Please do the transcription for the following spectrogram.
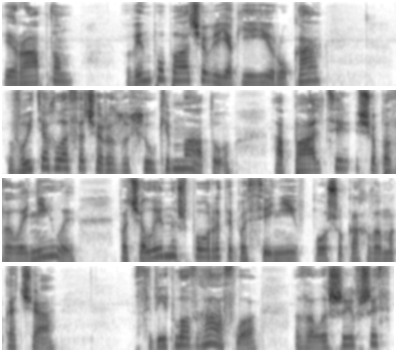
І раптом він побачив, як її рука витяглася через усю кімнату, а пальці, що позеленіли, почали нишпорити по стіні в пошуках вимикача. Світло згасло, залишившись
